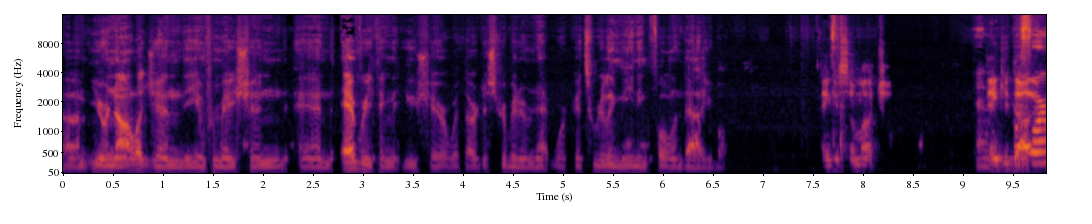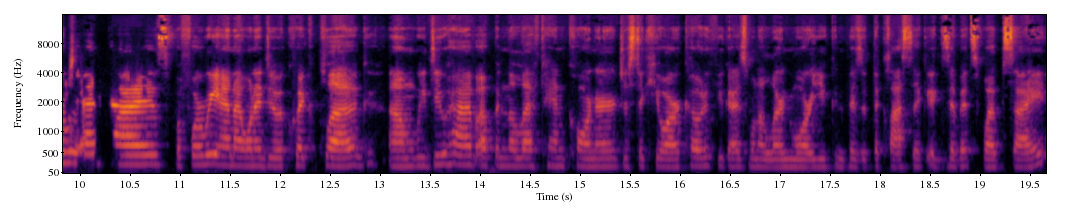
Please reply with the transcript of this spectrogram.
um, your knowledge and the information and everything that you share with our distributor network. It's really meaningful and valuable. Thank you so much. And Thank you, Doug. Before we end, guys, before we end, I want to do a quick plug. Um, we do have up in the left-hand corner just a QR code. If you guys want to learn more, you can visit the Classic Exhibits website.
